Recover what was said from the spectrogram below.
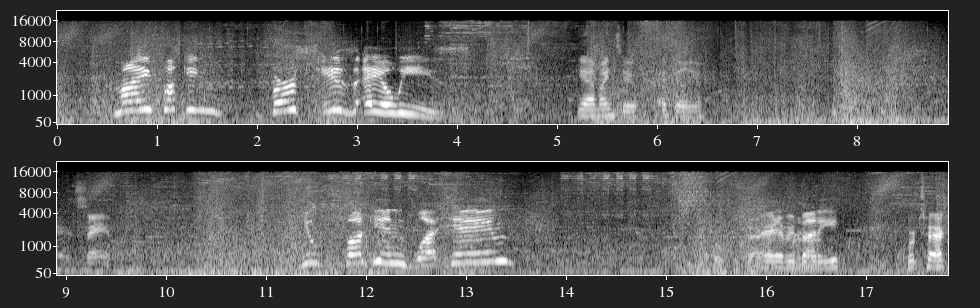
My fucking burst is AOE's. yeah, mine too. I feel you. Same. You fucking what game? Attack All right, everybody. Protect.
